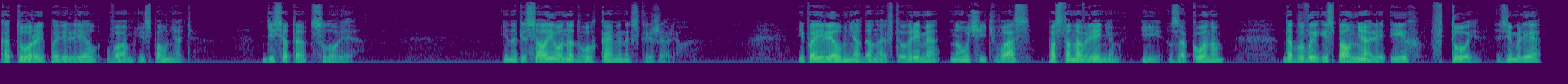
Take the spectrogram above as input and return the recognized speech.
который повелел вам исполнять. Десятословие. И написал его на двух каменных скрижалях. И повелел мне Адонай в то время научить вас постановлениям и законам, дабы вы исполняли их в той земле,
